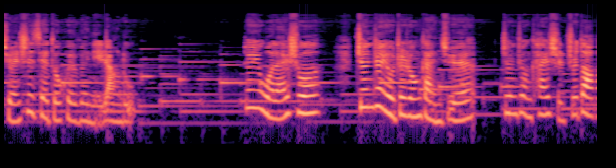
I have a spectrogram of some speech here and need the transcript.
全世界都会为你让路。对于我来说，真正有这种感觉，真正开始知道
